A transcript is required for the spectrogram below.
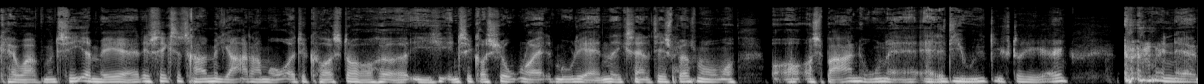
kan jo argumentere med, at det er 36 milliarder om året, det koster øh, i integration og alt muligt andet. Ikke sandt? Det er et spørgsmål om at, at, at spare nogle af alle de udgifter her. Ikke? Men øh,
